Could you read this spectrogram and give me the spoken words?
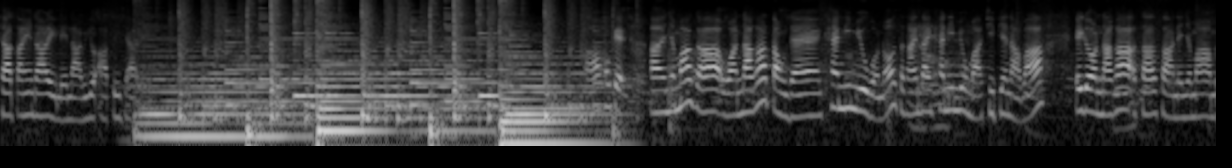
ခြားတိုင်းရင်းသားတွေလည်းလာပြီးတော့အားပေးကြတယ်အာဟုတ်ကဲ့အာညီမကဟိုနာဂတောင်တန်းခန်းနီးမျိုးပေါ့နော်သခိုင်းတိုင်းခန်းနီးမျိုးမှာကြီးပြင်းတာပါအဲ့တော့နာဂအစားအစာနဲ့ညီမကမ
